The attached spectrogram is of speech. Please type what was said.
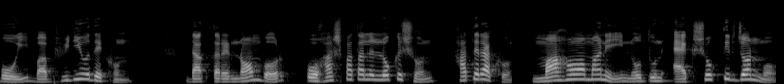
বই বা ভিডিও দেখুন, ডাক্তারের নম্বর ও হাসপাতালের লোকেশন হাতে রাখুন। মা হওয়া মানেই নতুন এক শক্তির জন্ম।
